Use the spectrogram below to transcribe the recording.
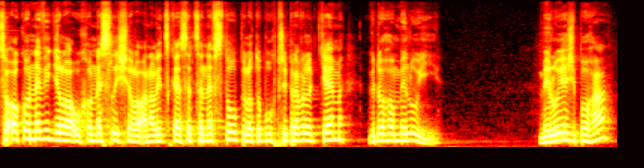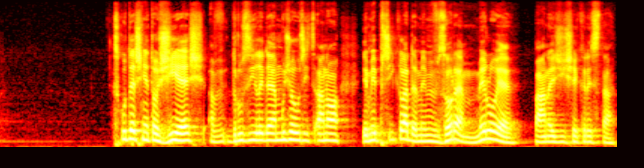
co oko nevidělo a ucho neslyšelo a na lidské srdce nevstoupilo, to Bůh připravil těm, kdo ho milují. Miluješ Boha? Skutečně to žiješ a druzí lidé můžou říct, ano, je mi příkladem, je mi vzorem, miluje Pána Ježíše Krista.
